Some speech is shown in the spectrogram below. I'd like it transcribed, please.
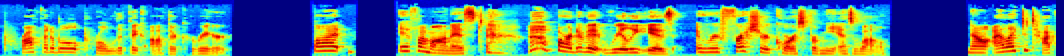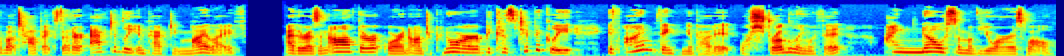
profitable, prolific author career. But if I'm honest, part of it really is a refresher course for me as well. Now, I like to talk about topics that are actively impacting my life, either as an author or an entrepreneur, because typically, if I'm thinking about it or struggling with it, I know some of you are as well.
